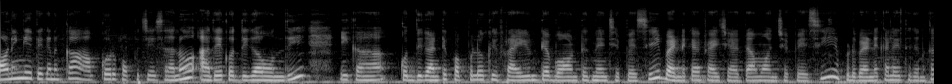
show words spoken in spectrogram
మార్నింగ్ అయితే కనుక ఆకుకూర పప్పు చేశాను. అదే కొద్దిగా ఉంది. ఇక కొద్దిగా అంటే పప్పులోకి ఫ్రై ఉంటే బాగుంటుంది అని చెప్పేసి బెండకాయ ఫ్రై చేద్దాము అని చెప్పేసి ఇప్పుడు బెండకాయలు అయితే కనుక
